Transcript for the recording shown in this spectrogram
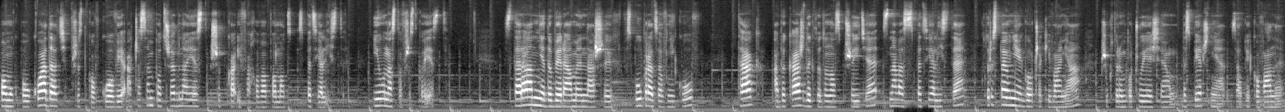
pomógł poukładać wszystko w głowie, a czasem potrzebna jest szybka i fachowa pomoc specjalisty. I u nas to wszystko jest. Starannie dobieramy naszych współpracowników, tak aby każdy, kto do nas przyjdzie, znalazł specjalistę, który spełni jego oczekiwania, przy którym poczuje się bezpiecznie zaopiekowany.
